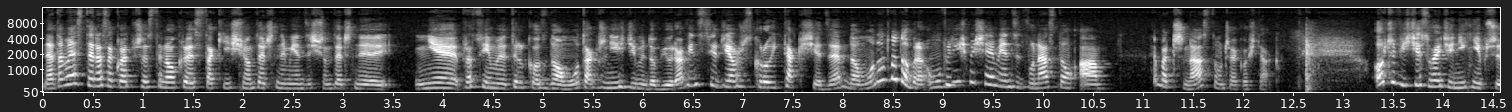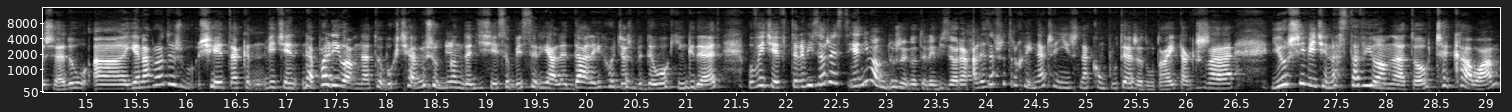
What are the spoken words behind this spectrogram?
Natomiast teraz akurat przez ten okres taki świąteczny, międzyświąteczny nie pracujemy tylko z domu, także nie jeździmy do biura, więc stwierdziłam, że skoro i tak siedzę w domu, no to dobra, umówiliśmy się między 12 a chyba 13 czy jakoś tak. Oczywiście, słuchajcie, nikt nie przyszedł, a ja naprawdę już się tak, wiecie, napaliłam na to, bo chciałam już oglądać dzisiaj sobie seriale dalej, chociażby The Walking Dead, bo wiecie, w telewizorze jest, ja nie mam dużego telewizora, ale zawsze trochę inaczej niż na komputerze tutaj, także już się, wiecie, nastawiłam na to, czekałam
